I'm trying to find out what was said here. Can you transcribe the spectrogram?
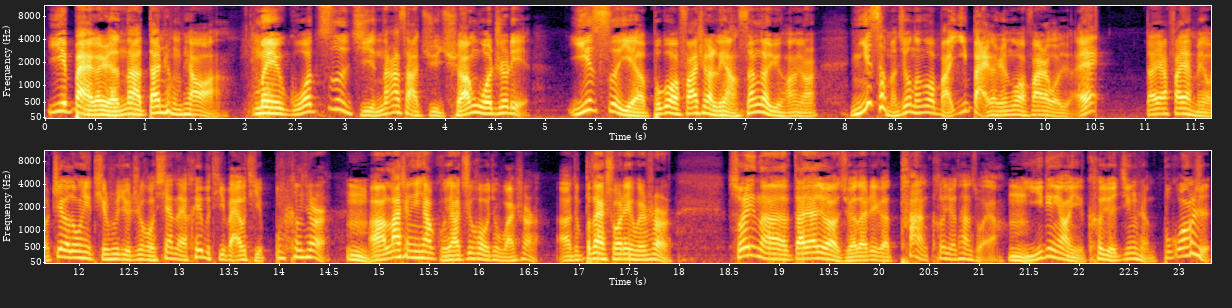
一百个人呢，单程票啊，美国自己 NASA 举全国之力，一次也不够发射两三个宇航员，你怎么就能够把一百个人给我发射过去？哎。”大家发现没有，这个东西提出去之后，现在黑不提白不提，不吭气儿，嗯啊，拉升一下股价之后就完事儿了啊，就不再说这回事儿了。所以呢，大家就要觉得这个探科学探索呀，嗯，一定要以科学精神，不光是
